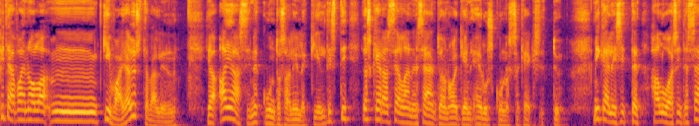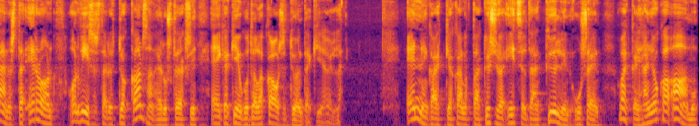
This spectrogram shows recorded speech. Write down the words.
Pitää vain olla mm, kiva ja ystävällinen. Ja ajaa sinne kuntosalille kiltisti, jos kerran sellainen sääntö on oikein eduskunnassa keksitty. Mikäli sitten haluaa siitä säännöstä eroon, on viisasta ryhtyä kansanedustajaksi eikä kiukutella kausityöntekijöille. Ennen kaikkea kannattaa kysyä itseltään kyllin usein, vaikka ihan joka aamu,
